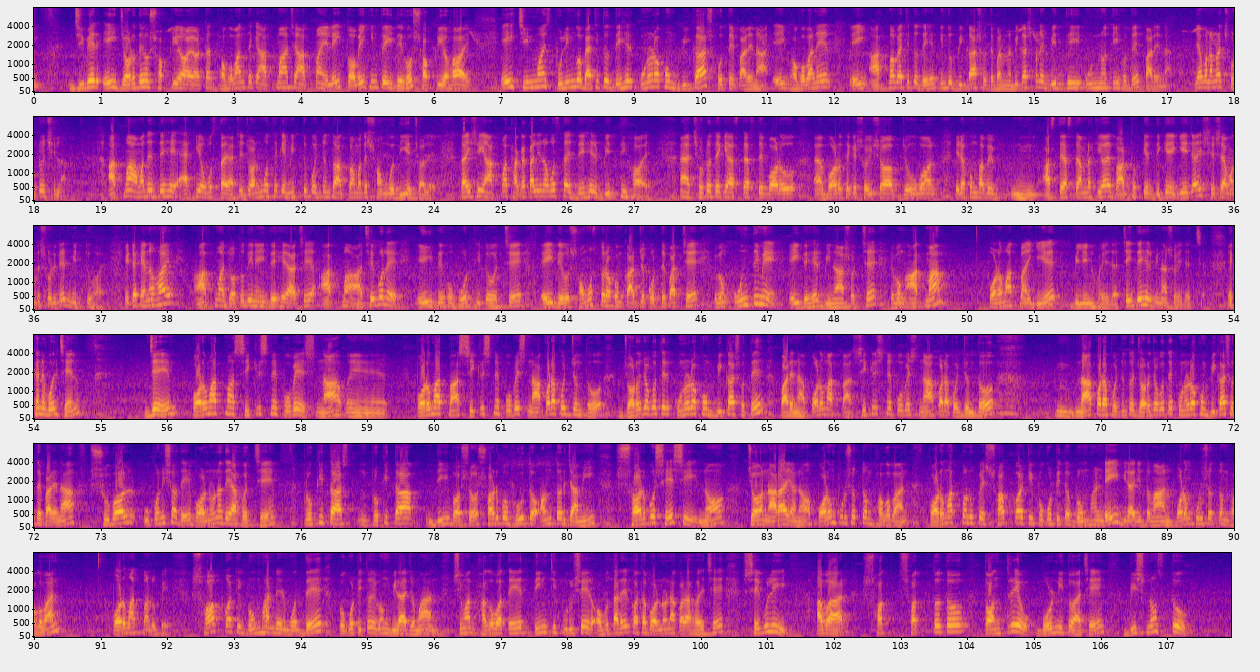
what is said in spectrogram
জীবের এই জড়দেহ সক্রিয় হয়, অর্থাৎ ভগবান থেকে আত্মা আছে, আত্মা এলেই তবেই কিন্তু এই দেহ সক্রিয় হয়। এই চিন্ময় স্ফুলিঙ্গ ব্যতীত দেহের কোনো রকম বিকাশ হতে পারে না। এই ভগবানের এই আত্মা ব্যতীত দেহের কিন্তু বিকাশ হতে পারে না। বিকাশ মানে বৃদ্ধি, উন্নতি হতে পারে না। যেমন আমরা ছোট ছিলাম আত্মা আমাদের দেহে একই অবস্থায় আছে। জন্ম থেকে মৃত্যু পর্যন্ত আত্মা আমাদের সঙ্গ দিয়ে চলে। তাই সেই আত্মা থাকাকালীন অবস্থায় দেহের বৃদ্ধি হয়। ছোট থেকে আস্তে আস্তে বড় হ্যাঁ, বড় থেকে শৈশব যৌবন এরকমভাবে আস্তে আস্তে আমরা কী হয় বার্ধক্যের দিকে এগিয়ে যাই শেষে আমাদের শরীরের মৃত্যু হয়। এটা কেন হয়? আত্মা যতদিন এই দেহে আছে আত্মা আছে বলে এই দেহ বর্ধিত হচ্ছে এই দেহ সমস্ত রকম কার্য করতে পারছে এবং অন্তিমে এই দেহের বিনাশ হচ্ছে এবং আত্মা পরমাত্মায় গিয়ে বিলীন হয়ে যাচ্ছে এই দেহের বিনাশ হয়ে যাচ্ছে। এখানে বলছেন যে পরমাত্মা শ্রীকৃষ্ণে প্রবেশ না পরমাত্মা শ্রীকৃষ্ণে প্রবেশ না করা পর্যন্ত জড়জগতের কোনো রকম বিকাশ হতে পারে না। পরমাত্মা শ্রীকৃষ্ণে প্রবেশ না করা পর্যন্ত না করা পর্যন্ত জড়জগতে কোনো রকম বিকাশ হতে পারে না। সুবল উপনিষদে বর্ণনা দেয়া হচ্ছে, প্রকৃতা প্রকৃতা দিবস সর্বভূত অন্তর্জামী সর্বশেষী ন চ নারায়ণ, পরম পুরুষোত্তম ভগবান, পরমাত্মরূপে সব কয়টি প্রকটিত ব্রহ্মাণ্ডেই বিরাজিতমান। পরম পুরুষোত্তম ভগবান পরমাত্মা রূপে সব কটি ব্রহ্মাণ্ডের মধ্যে প্রকটিত এবং বিরাজমান। শ্রীমদ্ ভাগবতে তিনটি পুরুষের অবতারের কথা বর্ণনা করা হয়েছে। সেগুলি আবার সত্যত তন্ত্রেও বর্ণিত আছে। বিষ্ণস্তু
